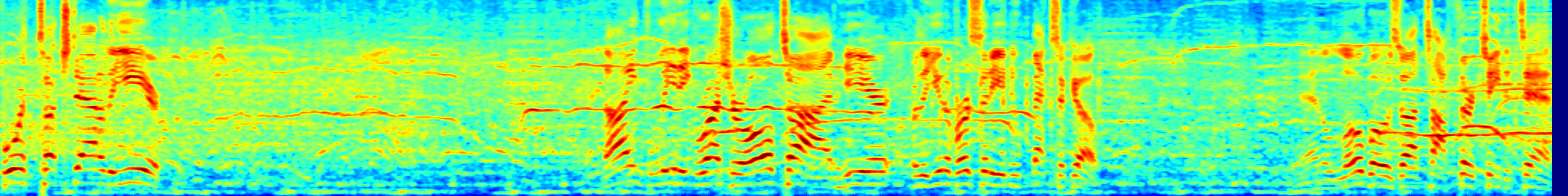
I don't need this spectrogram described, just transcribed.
fourth touchdown of the year. Ninth leading rusher all time here for the University of New Mexico. And the Lobos on top 13 to 10.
